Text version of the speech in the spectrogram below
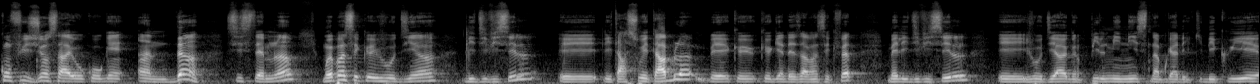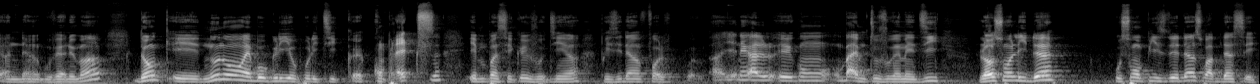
konfuzyon sa yo ko gen an dan sistem lan, mwen pense ke jodian li difisil, et l'état souhaitable mais que, que gain des avancées faites mais il est difficile. Et je vous dis un pile ministre n'a regardé qui décrié un gouvernement. Donc et nous avons un bouclier glio politique euh, complexe. Et je pense que je vous dis un président en général e on va toujours aimer dit lorsqu'on leader ou son piste de danse ou danser.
